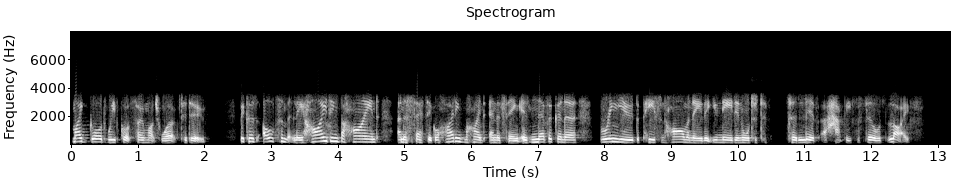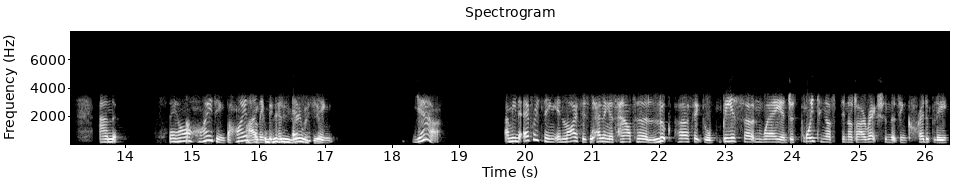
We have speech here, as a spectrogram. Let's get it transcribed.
my God, we've got so much work to do. Because ultimately, hiding behind an aesthetic or hiding behind anything is never going to bring you the peace and harmony that you need in order to, to live a happy, fulfilled life. And they are hiding behind I something because agree with you. everything. Yeah. I mean, everything in life is telling us how to look perfect or be a certain way and just pointing us in a direction that's incredibly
